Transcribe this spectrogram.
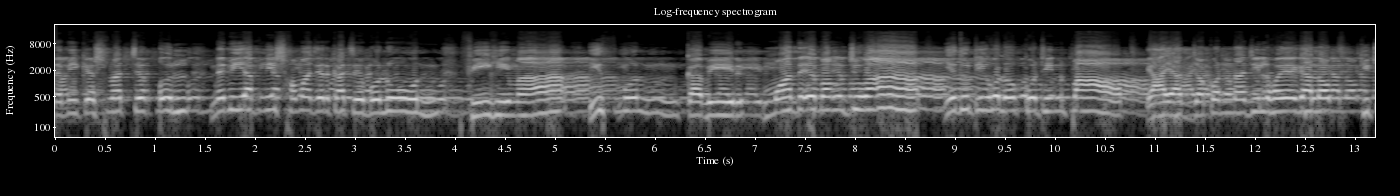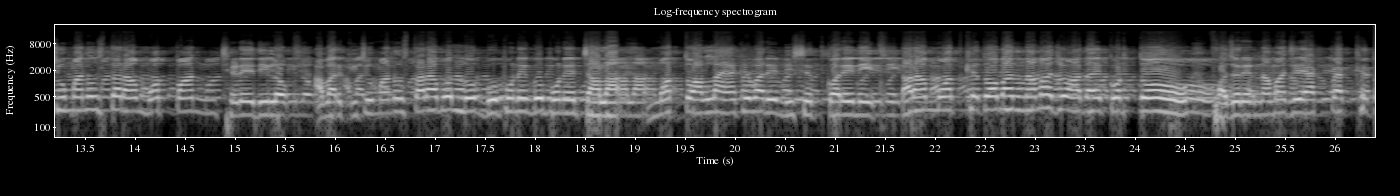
নবীকে শোনাচ্ছে, কুল, নবী আপনি সমাজের কাছে বলুন, ফিহিমা ইসমুন কাবীর, মদ এবং জুয়া, এ দুটি হলো কঠিন পাপ। আয়াত যখন নাজিল হয়ে গেল, কিছু মানুষ তারা মদ পান ছেড়ে দিল। আবার কিছু মানুষ তারা বলল, গোপনে গোপনে চালা। মদ তো আল্লাহ একেবারে নিষেধ করেনি। তারা মদ খেত, আবার নামাজও আদায় করত। ফজরের নামাজে এক প্যাক খেত,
